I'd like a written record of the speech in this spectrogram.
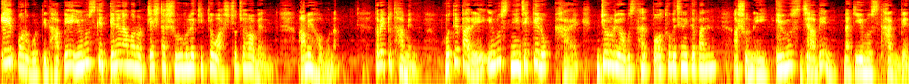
এর পরবর্তী ধাপে ইউনুসকে টেনে নামানোর চেষ্টা শুরু হলে কি কেউ আশ্চর্য হবেন? আমি হব না। তবে একটু থামেন। হতে পারে ইউনুস নিজেকে রক্ষায় জরুরি অবস্থার পথও বেছে নিতে পারেন। আসুন এই ইউনুস যাবেন নাকি ইউনুস থাকবেন?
